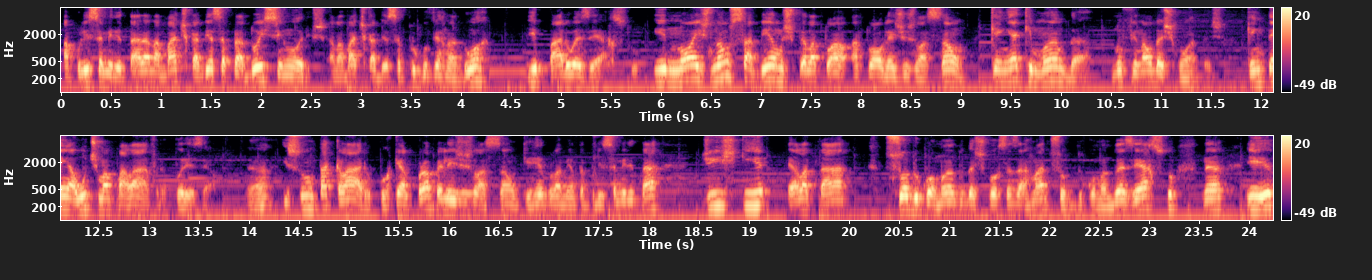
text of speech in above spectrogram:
a polícia militar ela bate cabeça para dois senhores. Ela bate cabeça para o governador e para o Exército. E nós não sabemos, pela atual, atual legislação, quem é que manda no final das contas. Quem tem a última palavra, por exemplo. Né? Isso não está claro, porque a própria legislação que regulamenta a Polícia Militar diz que ela está sob o comando das Forças Armadas, sob o comando do Exército, né? E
